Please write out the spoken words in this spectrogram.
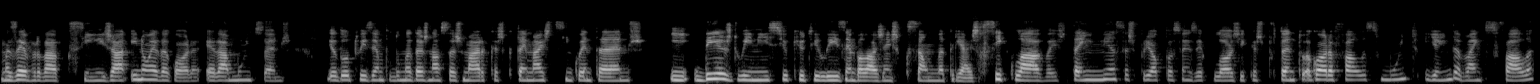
mas é verdade que sim, e, já, e não é de agora, é de há muitos anos. Eu dou-te o exemplo de uma das nossas marcas que tem mais de 50 anos e desde o início que utiliza embalagens que são de materiais recicláveis, tem imensas preocupações ecológicas, portanto, agora fala-se muito, e ainda bem que se fala,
